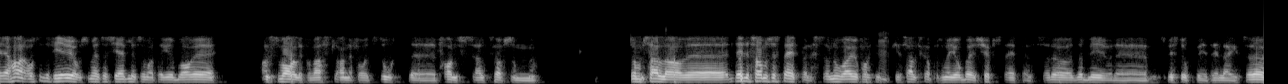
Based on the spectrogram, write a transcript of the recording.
jeg har en 8-4-jobb som er så kjedelig som at jeg er bare ansvarlig for Vestlandet for et stort uh, fransk selskap som, som selger uh, Det er det samme som Staples. Og nå er jo faktisk selskapet som jeg jobber i, kjøpt Staples, så da, da blir jo det spist opp i tillegg. Så det,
